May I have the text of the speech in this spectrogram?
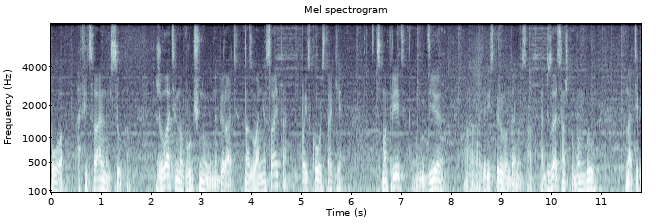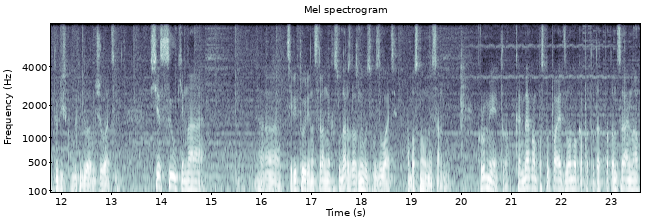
по официальным ссылкам. Желательно вручную набирать название сайта в поисковой строке, смотреть, где э, зарегистрирован данный сайт. Обязательно, чтобы он был на территории Республики Беларусь, желательно. Все ссылки на э, территории иностранных государств должны вызывать обоснованные сомнения. Кроме этого, когда к вам поступает звонок от от потенциального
